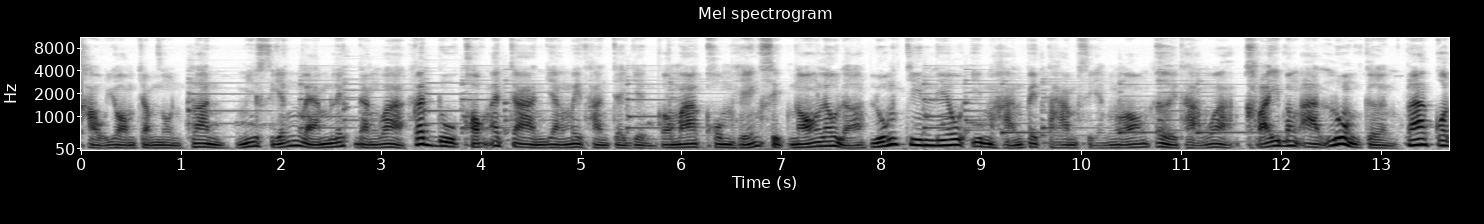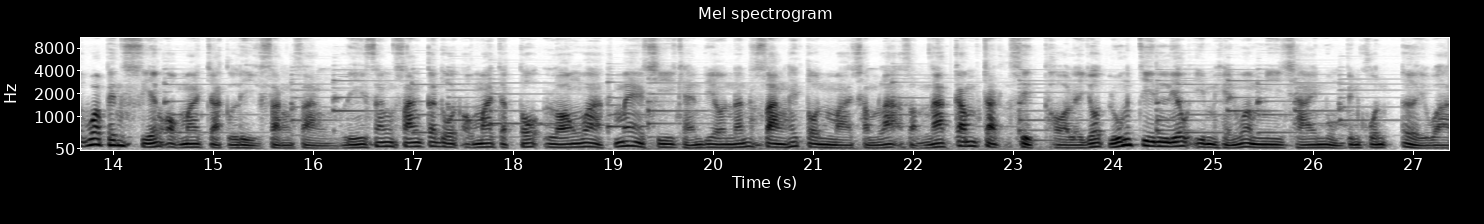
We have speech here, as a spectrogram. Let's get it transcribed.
เข่ายอมจำนนพลัน มีเสียงแหลมเล็กดังว่ากระดูกของอาจารย์ยังไม่ทันจะเย็นก็มาข่มเหงสิทธิ์น้องแล้วเหรอหลวงจีนเลี้ยวอิ่มหันไปตามเสียงร้องเอ่ยถามว่าใครบังอาจล่วงเกิน ปรากฏว่าเป็นเสียงออกมาจากหลีสั่งสั่งหลีสั่งสั่งกระโดดออกมาจากโต๊ะร้องว่าแม่ชีแขนเดียวนั้นสั่งให้ตนมาชำระสำนักกำจัดสิทธิ์ทรยศหลวงจีนเลี้ยวอิมเห็นว่ามีชายหนุ่มเป็นคนเอ่ยวา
